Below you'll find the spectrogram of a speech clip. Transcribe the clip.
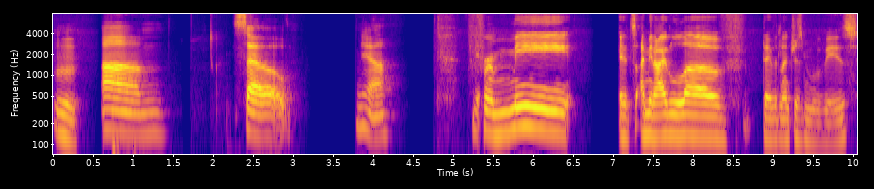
Mm. Um, so yeah. For me, it's I mean I love David Lynch's movies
